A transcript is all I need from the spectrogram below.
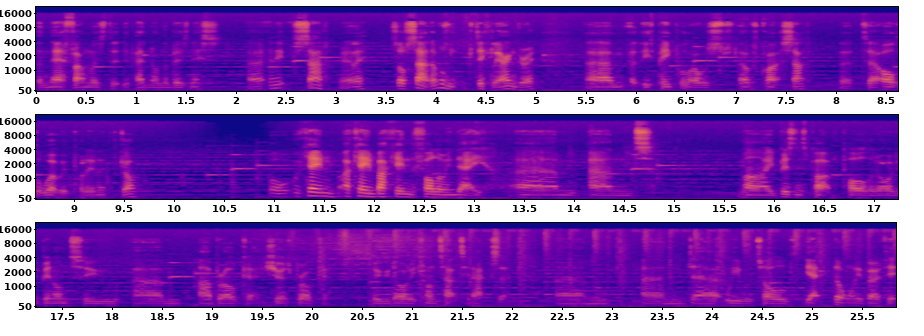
and their families that depend on the business? Uh, and it was sad, really. So sad. I wasn't particularly angry um, at these people. I was I was quite sad that uh, all the work we put in had gone. Well, we came. I came back in the following day, um, and my business partner Paul had already been on to um, our broker, insurance broker, who'd already contacted AXA, um, and uh, we were told, "Yeah, don't worry about it.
